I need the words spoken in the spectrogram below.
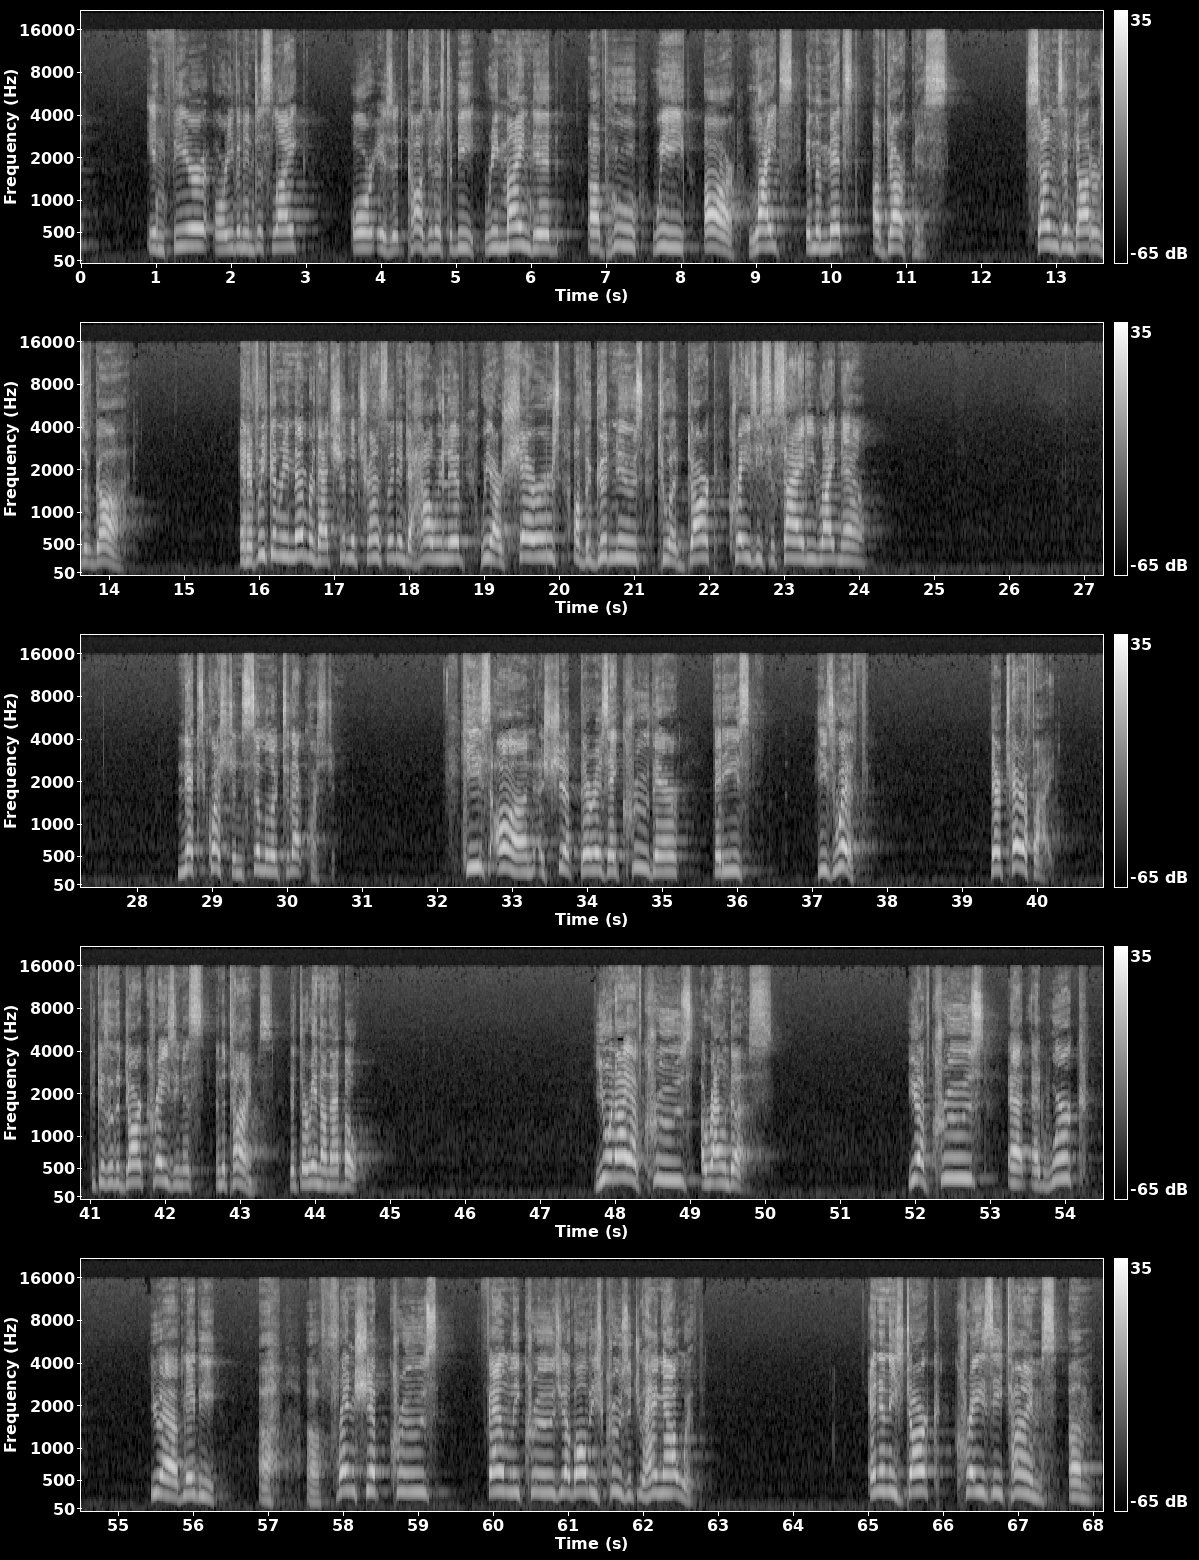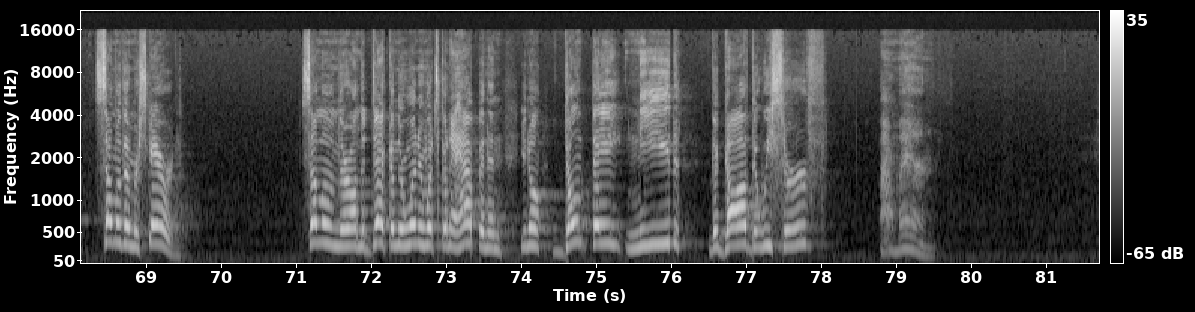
in fear or even in dislike? Or is it causing us to be reminded of who we are lights in the midst of darkness, sons and daughters of God? And if we can remember that, shouldn't it translate into how we live? We are sharers of the good news to a dark, crazy society right now. Next question, similar to that question. He's on a ship. There is a crew there that he's, he's with. They're terrified because of the dark craziness and the times that they're in on that boat. You and I have crews around us. You have crews at, at work. You have maybe a, a friendship crews, family crews. You have all these crews that you hang out with. And in these dark, crazy times, um, some of them are scared. Some of them they're on the deck and they're wondering what's going to happen. And, you know, don't they need the God that we serve? Oh, man.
